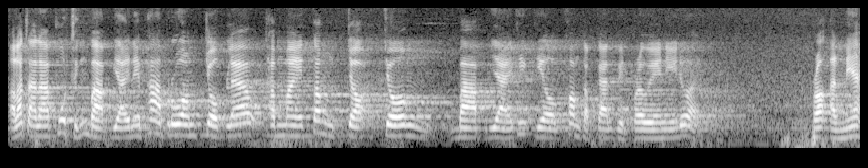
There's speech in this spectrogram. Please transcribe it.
อัลลอฮฺตาลาพูดถึงบาปใหญ่ในภาพรวมจบแล้วทำไมต้องเจาะจงบาปใหญ่ที่เกี่ยวข้องกับการผิดประเวณีด้วย เพราะอันเนี้ย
